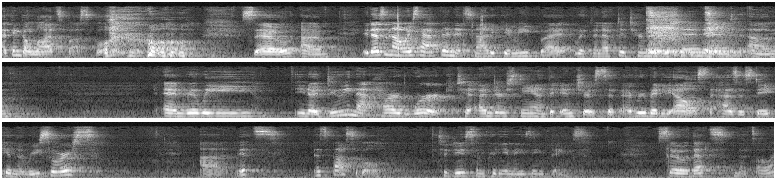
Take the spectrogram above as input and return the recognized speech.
I think a lot's possible. so um, it doesn't always happen. It's not a gimme, but with enough determination and um, and really, you know, doing that hard work to understand the interests of everybody else that has a stake in the resource, uh, it's it's possible to do some pretty amazing things. So that's that's all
